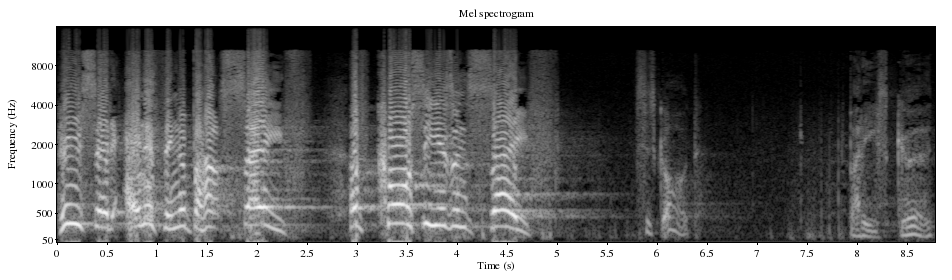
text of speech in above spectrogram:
Who said anything about safe? Of course he isn't safe. This is God. But he's good.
